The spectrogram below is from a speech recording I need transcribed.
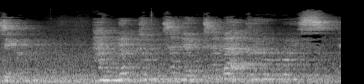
지금 단백동차, 열차가 들어오고 있습니다.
